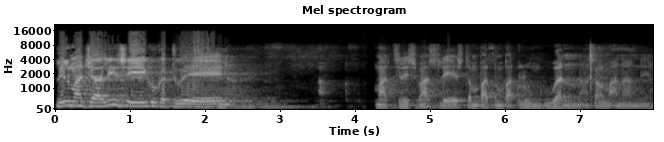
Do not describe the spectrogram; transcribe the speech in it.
Lil majalisi iku kedue majelis-majelis tempat-tempat lungguan asal maknanya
